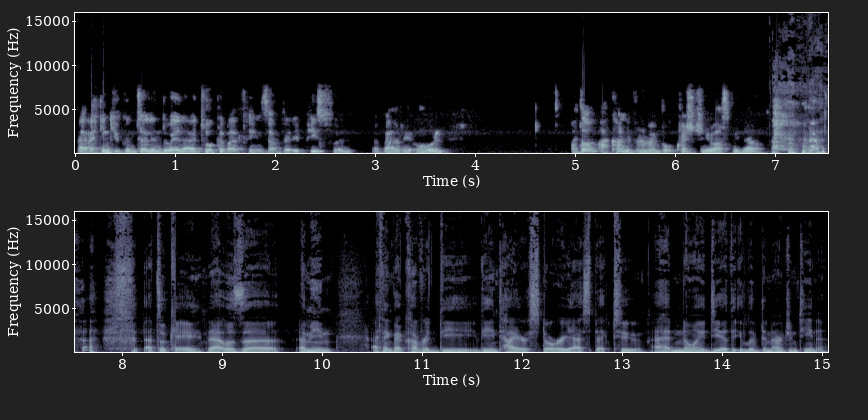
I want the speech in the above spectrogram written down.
I think you can tell in the way that I talk about things, I'm very peaceful about it all. I don't. I can't even remember what question you asked me now. That's okay. That was uh I mean, I think I covered the the entire story aspect too. I had no idea that you lived in Argentina.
